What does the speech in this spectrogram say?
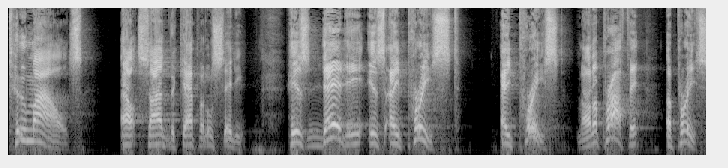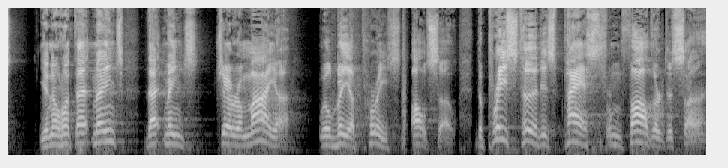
two miles outside the capital city. His daddy is a priest, a priest, not a prophet, a priest. You know what that means? That means Jeremiah will be a priest also. The priesthood is passed from father to son,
